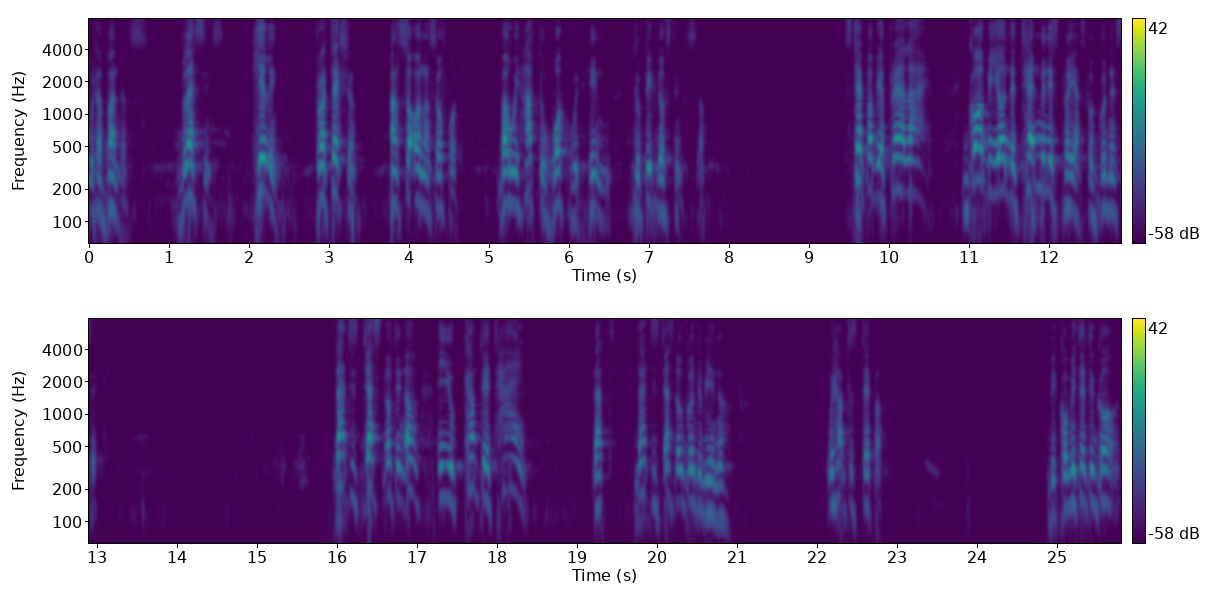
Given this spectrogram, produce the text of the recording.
with abundance, blessings, healing, protection, and so on and so forth. But we have to work with Him to pick those things up. Step up your prayer life. Go beyond the 10 minutes prayers, for goodness sake. That is just not enough. And you come to a time that that is just not going to be enough. We have to step up. Be committed to God.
